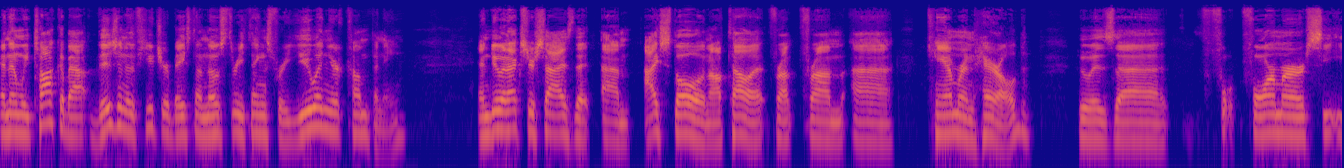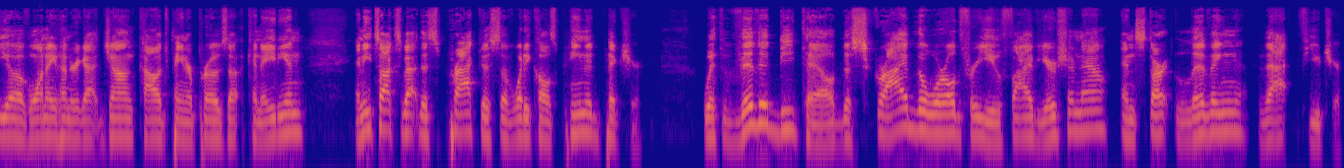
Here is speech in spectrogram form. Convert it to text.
And then we talk about vision of the future based on those three things for you and your company. And do an exercise that um, I stole, and I'll tell it from from uh, Cameron Herold, who is uh, former CEO of One Eight Hundred Got Junk, College Painter Pros Canadian, and he talks about this practice of what he calls painted picture with vivid detail describe the world for you five years from now and start living that future.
